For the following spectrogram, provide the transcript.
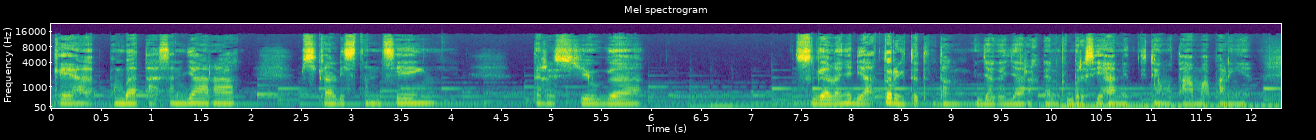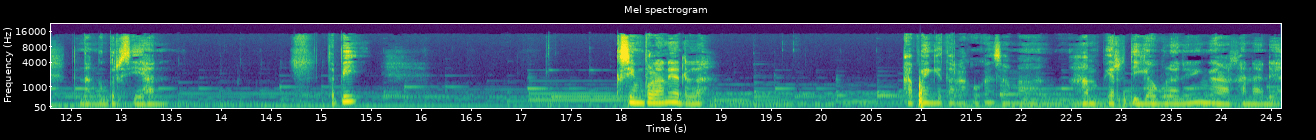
kayak pembatasan jarak, physical distancing, terus juga segalanya diatur gitu tentang menjaga jarak dan kebersihan itu, itu yang utama paling ya tentang kebersihan. Tapi kesimpulannya adalah apa yang kita lakukan sama hampir tiga bulan ini nggak akan ada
